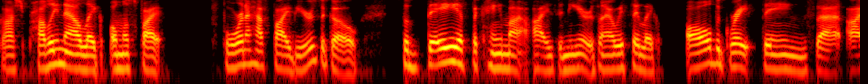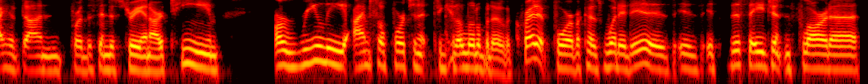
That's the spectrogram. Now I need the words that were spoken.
gosh, probably now like almost five, four and a half, five years ago. So they have became my eyes and ears. And I always say, like, all the great things that I have done for this industry and our team are really I'm so fortunate to get a little bit of the credit for because what it is is it's this agent in Florida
